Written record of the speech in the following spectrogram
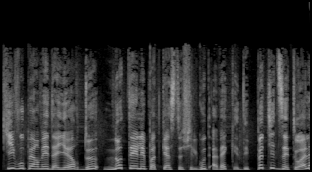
qui vous permet d'ailleurs de noter les podcasts Feel Good avec des petites étoiles.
